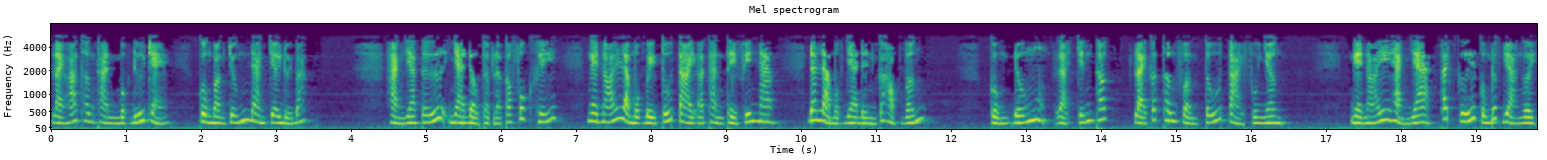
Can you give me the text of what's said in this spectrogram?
lại hóa thân thành một đứa trẻ, cùng bọn chúng đang chơi đuổi bắt. Hàng gia tứ, nhà đầu thật là có phúc khí, nghe nói là một vị tú tài ở thành thị phía nam, đó là một gia đình có học vấn. Cũng đúng là chính thất, lại có thân phận tú tài phu nhân. Nghe nói hàng gia khách cưới cũng rất dọa người,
